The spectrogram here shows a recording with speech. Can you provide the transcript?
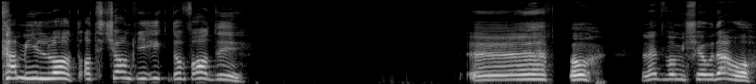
Kamilot, odciągnij ich do wody! Yy... O, ledwo mi się udało.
